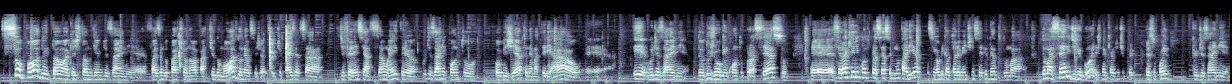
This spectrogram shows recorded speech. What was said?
Supondo, então, a questão do game design é, fazendo parte ou não a partir do modo, né? ou seja, se a gente faz essa diferenciação entre o design enquanto objeto, né, material, é, e o design do, do, jogo enquanto processo, é, será que ele, enquanto processo, ele não estaria assim, obrigatoriamente inserido dentro de uma, de uma série de rigores, né, que a gente pressupõe que o design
